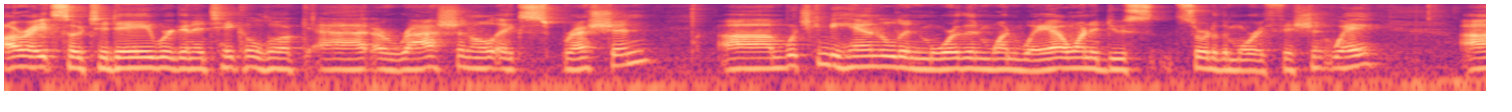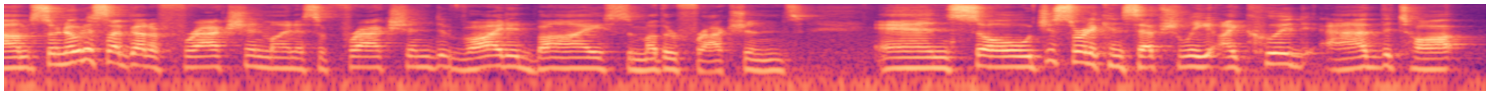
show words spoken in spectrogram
All right, so today we're going to take a look at a rational expression, um, which can be handled in more than one way. I want to do sort of the more efficient way. Um, so notice I've got a fraction minus a fraction divided by some other fractions. And so just sort of conceptually, I could add the top,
